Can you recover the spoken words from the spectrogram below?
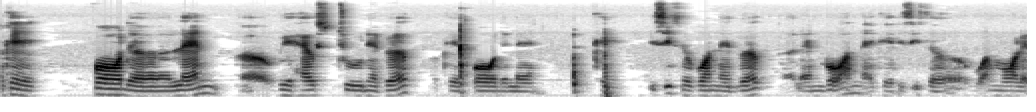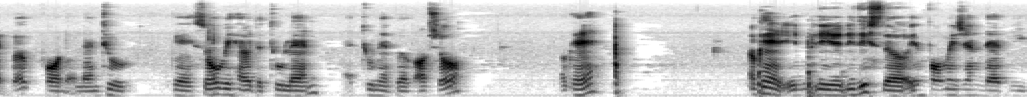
Okay for the LAN uh, we have two network okay for the LAN okay this is the one network uh, LAN 1 okay this is the one more network for the LAN 2 okay so we have the two LAN and two network also. Okay. Okay it, it, this is the information that we,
